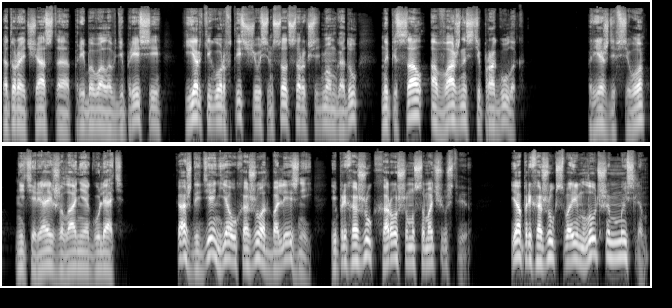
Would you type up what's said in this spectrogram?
которая часто пребывала в депрессии, Кьеркегор в 1847 году написал о важности прогулок. Прежде всего, не теряй желания гулять. Каждый день я ухожу от болезней и прихожу к хорошему самочувствию. Я прихожу к своим лучшим мыслям,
